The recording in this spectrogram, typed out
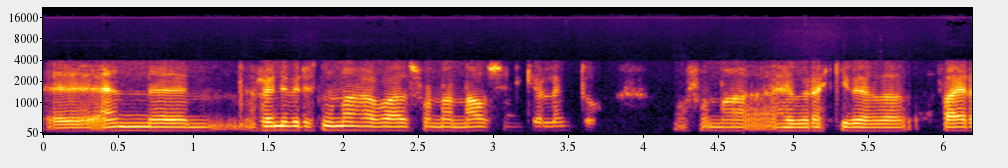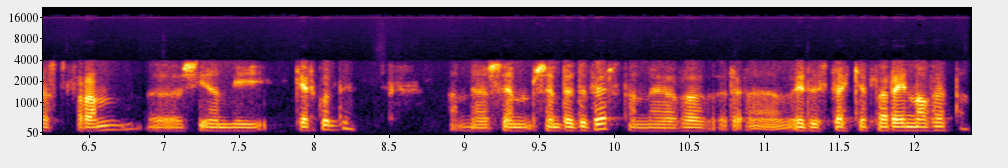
Uh, en um, hraunir virðist núna hafa svona náðsynni kjörlengt og, og svona hefur ekki verið að færast fram uh, síðan í gerkvöldi. Að sem, sem betur fyrr, þannig að það virðist ekki alltaf reyna á þetta.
